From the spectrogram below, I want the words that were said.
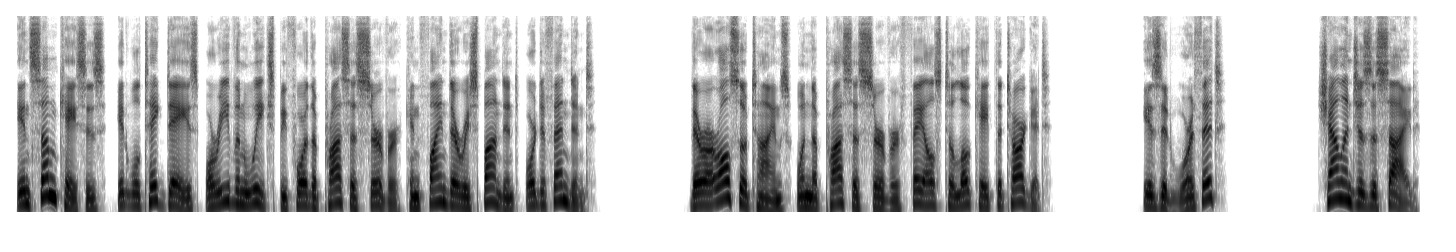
In some cases, it will take days or even weeks before the process server can find their respondent or defendant. There are also times when the process server fails to locate the target. Is it worth it? Challenges aside,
